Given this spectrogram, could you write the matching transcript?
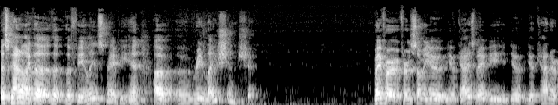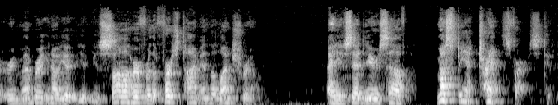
It's kind of like the, the, the feelings maybe in a, a, relationship. Maybe for, for some of you, you guys, maybe you, you kind of remember, you know, you, you, you saw her for the first time in the lunchroom. And you said to yourself, must be a transfer student.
